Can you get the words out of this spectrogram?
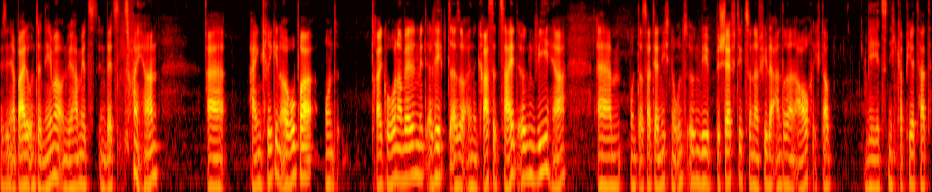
wir sind ja beide Unternehmer und wir haben jetzt in den letzten zwei Jahren äh, einen Krieg in Europa und drei Corona-Wellen miterlebt, also eine krasse Zeit irgendwie, ja. Ähm, und das hat ja nicht nur uns irgendwie beschäftigt, sondern viele andere auch. Ich glaube, wer jetzt nicht kapiert hat,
